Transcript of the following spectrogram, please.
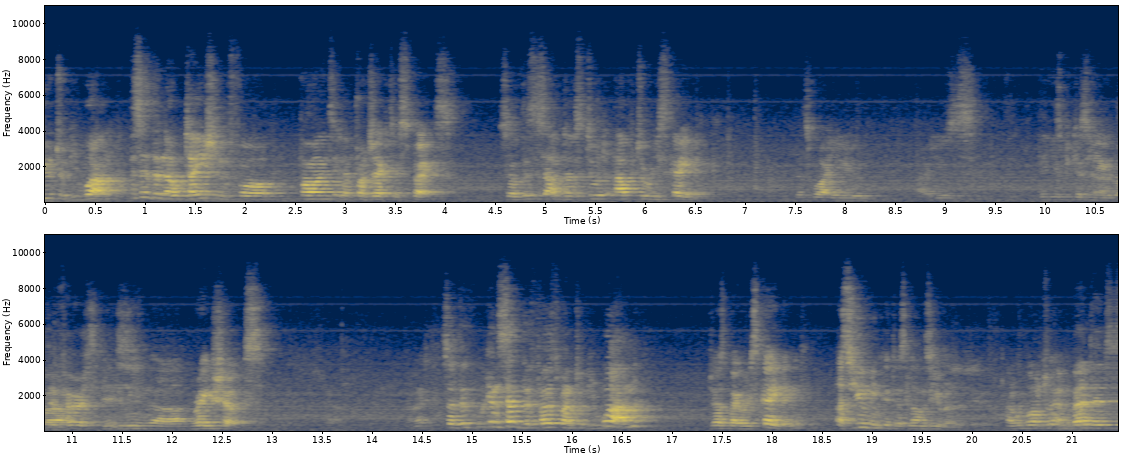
u to be 1. This is the notation for points in a projective space. So this is understood up to rescaling. That's why you uh, use these because you, The uh, first you mean uh, ratios. Right? So the, we can set the first one to be 1 just by rescaling, assuming it is non-zero. And we want to embed it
